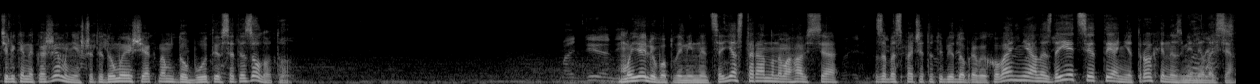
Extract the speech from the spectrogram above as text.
Тільки не кажи мені, що ти думаєш, як нам добути все те золото. Моя любоплемінниця, я старанно намагався забезпечити тобі добре виховання, але здається, ти ані трохи не змінилася.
